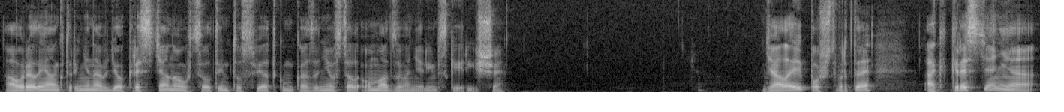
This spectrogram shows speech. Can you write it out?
Aurelián, ktorý nenávidel kresťanov, chcel týmto sviatkom ukázať neustále omladzovanie rímskej ríše. Ďalej, po štvrté, ak kresťania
